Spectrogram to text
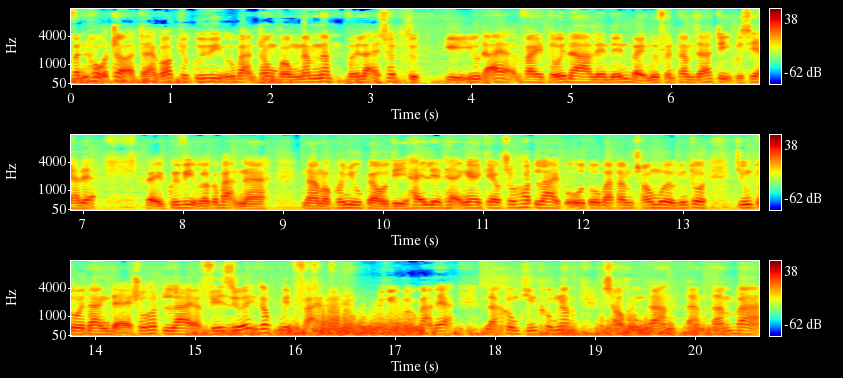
vẫn hỗ trợ trả góp cho quý vị và các bạn trong vòng 5 năm với lãi suất cực kỳ ưu đãi vay tối đa lên đến 70% giá trị của xe đấy ạ. Vậy quý vị và các bạn là nào mà có nhu cầu thì hãy liên hệ ngay theo số hotline của ô tô 360 của chúng tôi. Chúng tôi đang để số hotline ở phía dưới góc bên phải màn hình quý vị và các bạn đấy ạ là 0905 608 883.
